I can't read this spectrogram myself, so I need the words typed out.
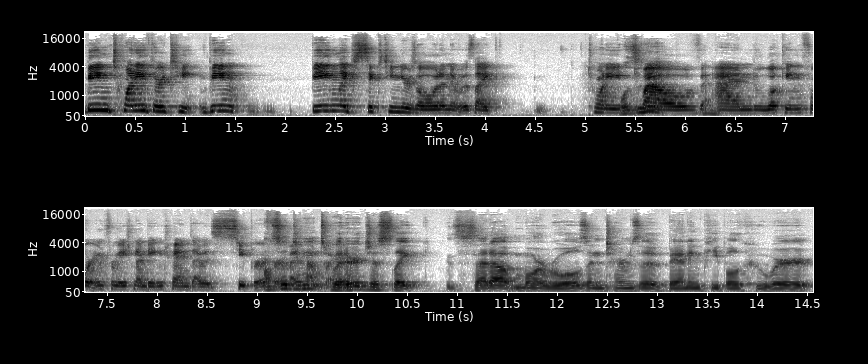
being 2013, being, being like 16 years old and it was like 2012 and looking for information on being trans, I was super Also, didn't Tumblr. Twitter just like set out more rules in terms of banning people who were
